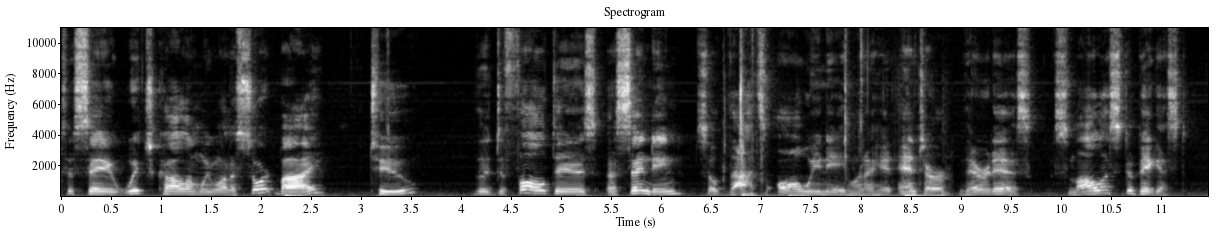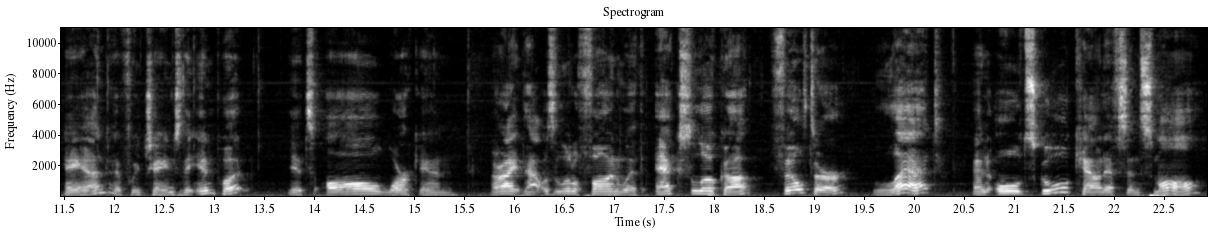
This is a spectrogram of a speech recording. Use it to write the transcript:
to say which column we want to sort by. Two, the default is ascending, so that's all we need. When I hit Enter, there it is, smallest to biggest. And if we change the input, it's all working. All right, that was a little fun with XLOOKUP, filter, let, and old school countifs and small.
